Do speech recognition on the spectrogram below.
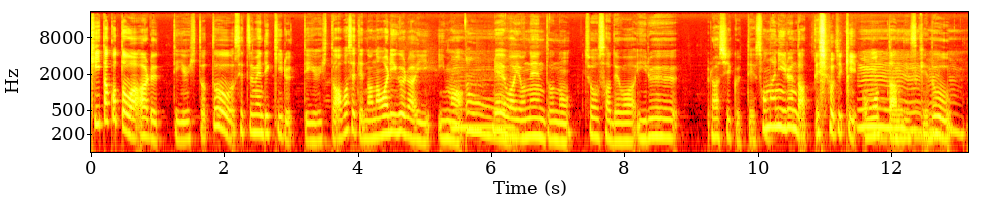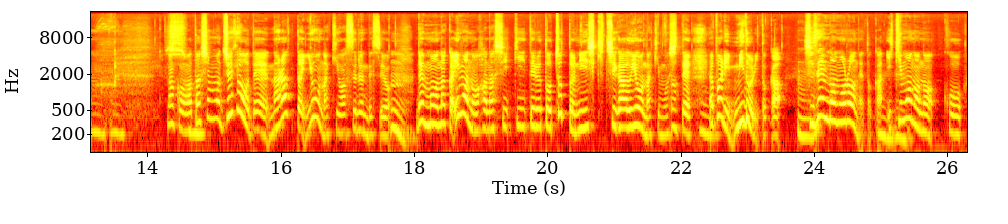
聞いたことはあるっていう人と説明できるっていう人合わせて7割ぐらい今、うん。令和4年度の調査ではいるらしくてそんなにいるんだって正直思ったんですけどなんか私も授業で習ったような気はするんですよ、うん。でもなんか今のお話聞いてるとちょっと認識違うような気もして、うん。やっぱり緑とかうん。自然守ろうねとか、うん。生き物のこう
